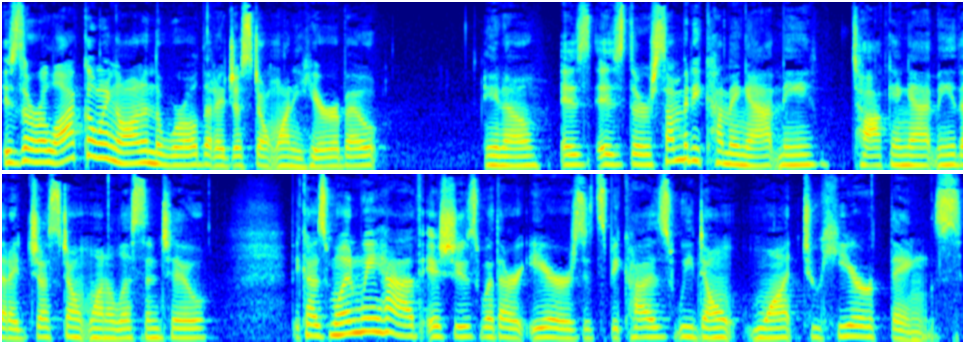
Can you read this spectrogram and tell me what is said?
is there a lot going on in the world that I just don't want to hear about? You know, is is there somebody coming at me, talking at me that I just don't want to listen to? Because when we have issues with our ears, it's because we don't want to hear things.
